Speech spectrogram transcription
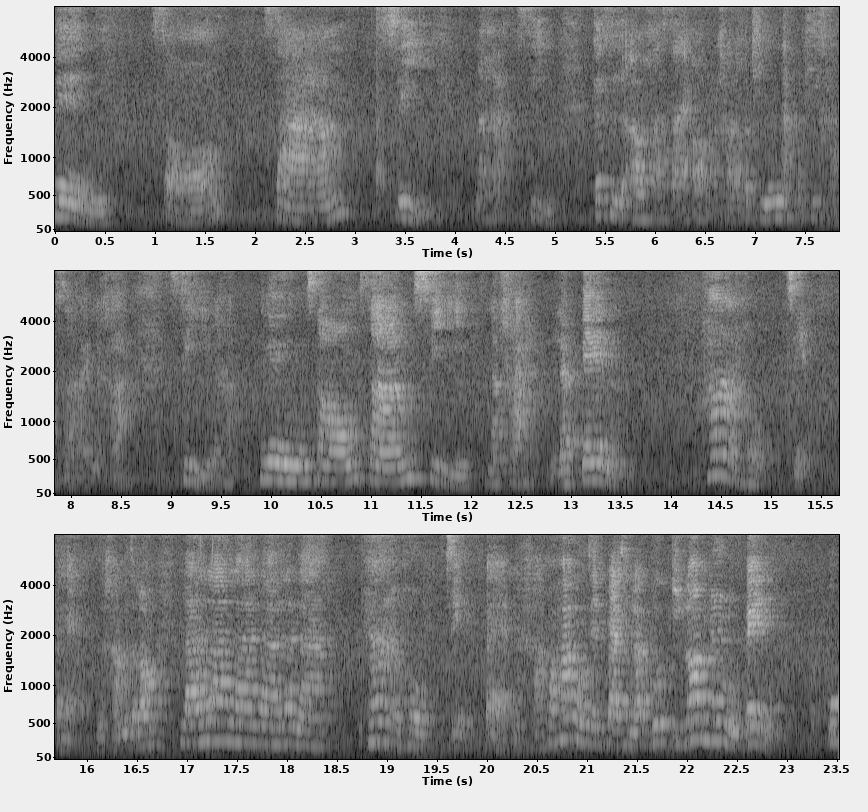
หนึ่ง สองสามสี่นะคะสี่ก็คือเอาขาซ้ายออกนะคะ แล้วก็ทิ้งน้ำหนักไปที่ขาซ้ายนะคะสี่นะคะหนึ่งสองสามสี่นะคะ และเป็นห้าหกเจ็ดแปดนะคะ มันจะร้องลาลาลาลาลาลาห้าหกเจ็ดแปดนะคะ พอห้าหกเจ็ดแปดเสร็จแล้วปุ๊บอีกรอบหนึ่งเป็นอู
